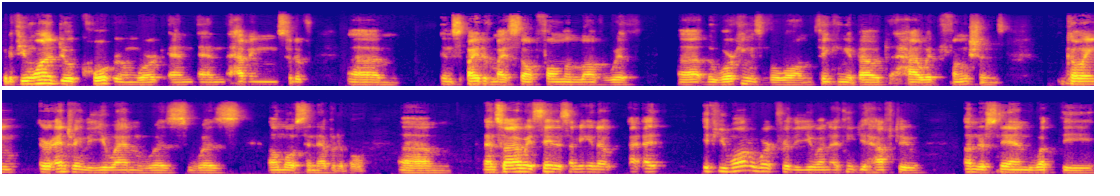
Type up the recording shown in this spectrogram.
But if you want to do a courtroom work and and having sort of um, in spite of myself fallen in love with uh, the workings of the law and thinking about how it functions, going or entering the UN was was almost inevitable. Um, and so I always say this. I mean, you know, I, I, if you want to work for the UN, I think you have to understand what the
